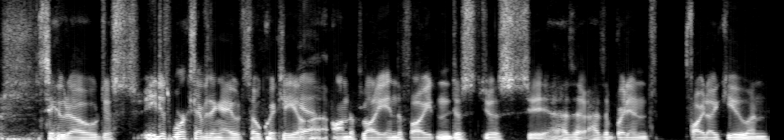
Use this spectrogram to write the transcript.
Cejudo just he just works everything out so quickly uh, yeah. uh, on the fly in the fight and just just has a has a brilliant fight IQ and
